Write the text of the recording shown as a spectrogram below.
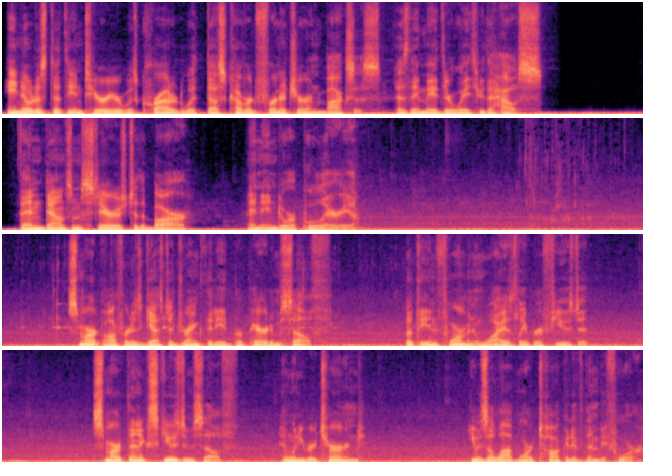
He noticed that the interior was crowded with dust covered furniture and boxes as they made their way through the house, then down some stairs to the bar and indoor pool area. Smart offered his guest a drink that he had prepared himself, but the informant wisely refused it. Smart then excused himself, and when he returned, he was a lot more talkative than before.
